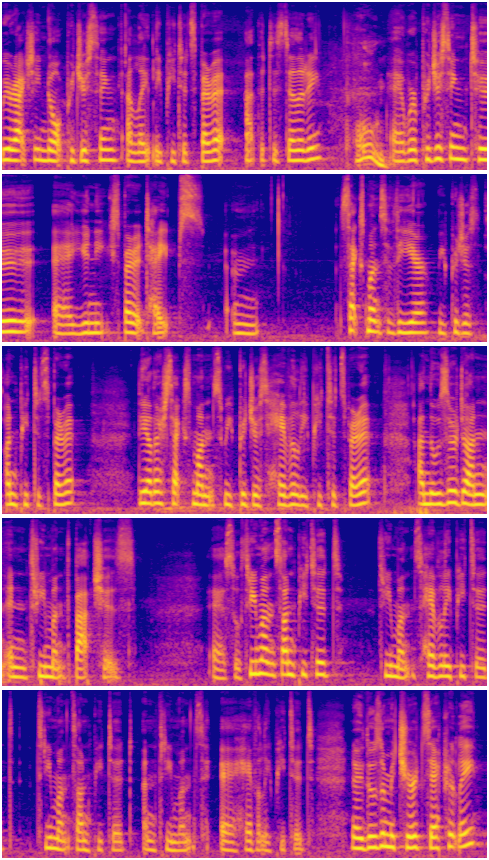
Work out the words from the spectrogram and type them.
We're actually not producing a lightly peated spirit at the distillery. Oh, Uh, we're producing two uh, unique spirit types. Um, six months of the year, we produce unpeated spirit. The other six months, we produce heavily peated spirit, and those are done in three month batches. Uh, so, three months unpeated, three months heavily peated, three months unpeated, and three months uh, heavily peated. Now, those are matured separately,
